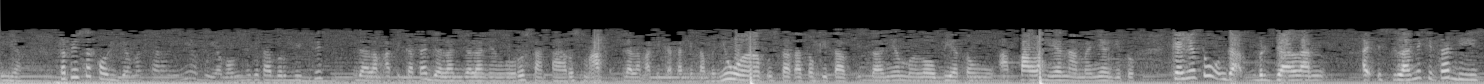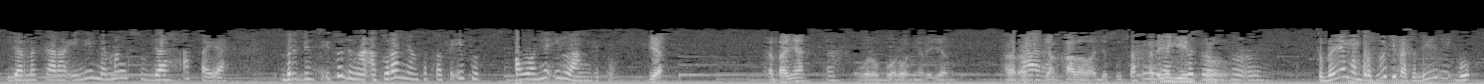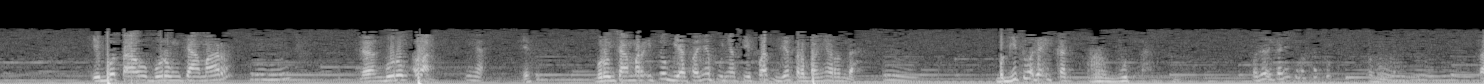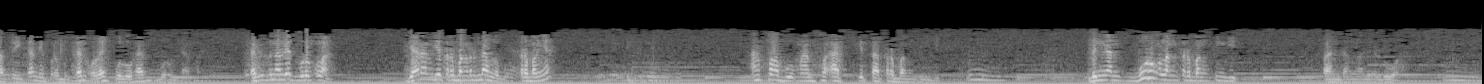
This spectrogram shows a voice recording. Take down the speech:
Iya. Tapi Ustaz kalau di zaman sekarang ini ya Bu ya, kalau misalnya kita berbisnis dalam arti kata jalan-jalan yang lurus tanpa harus maaf dalam arti kata kita menyuap Ustaz atau kita istilahnya melobi atau apalah ya namanya gitu. Kayaknya tuh nggak berjalan eh, istilahnya kita di zaman sekarang ini memang sudah apa ya? Berbisnis itu dengan aturan yang seperti itu. Allahnya hilang gitu. Ya, katanya Ah. boro-boro nyari yang harus yang halal aja susah, Iya, katanya gitu. Betul. Sebenarnya mempersulit kita sendiri, Bu. Ibu tahu burung camar Mhm. dan burung elang. Iya. Ya. Burung camar itu biasanya punya sifat dia terbangnya rendah. Hmm. Begitu ada ikan, rebutan. Padahal ikannya cuma satu. Hmm. Rebutan. Hmm. Satu ikan diperebutkan oleh puluhan burung camar. Tapi pernah lihat burung elang? Jarang dia terbang rendah loh, Bu. Ya. Terbangnya Hmm. Apa Bu manfaat kita terbang tinggi? Hmm. Dengan burung elang terbang tinggi, pandangannya luas. Hmm.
